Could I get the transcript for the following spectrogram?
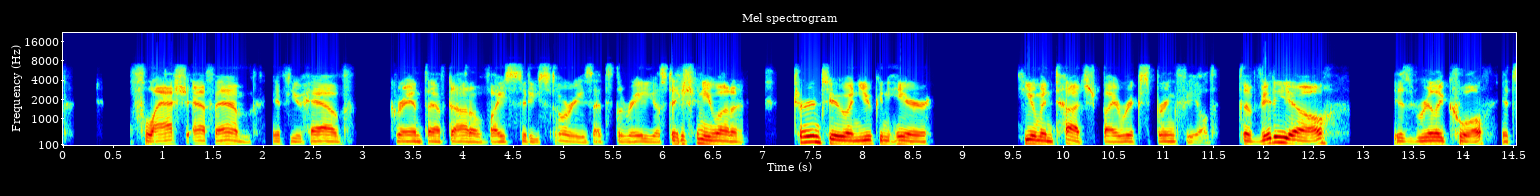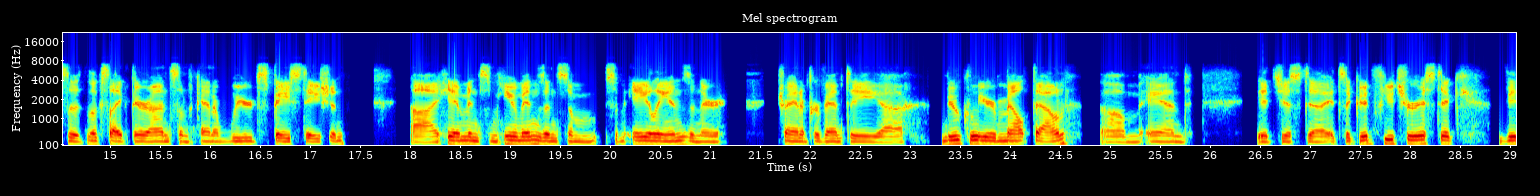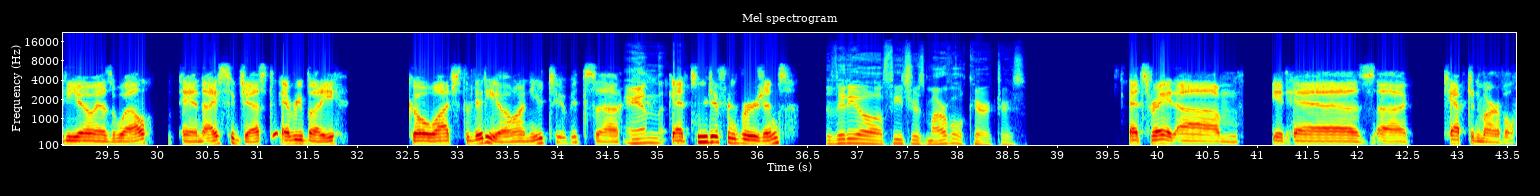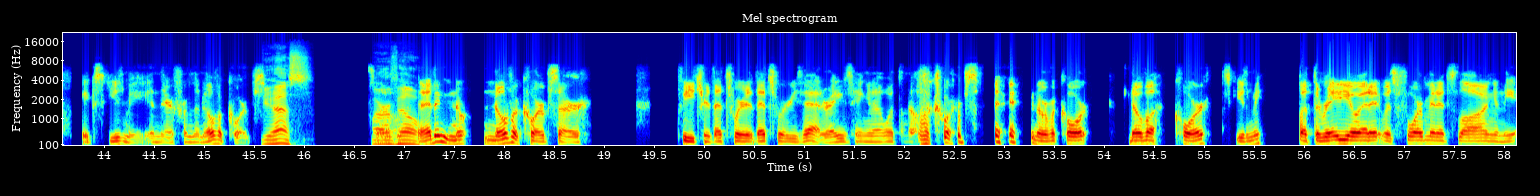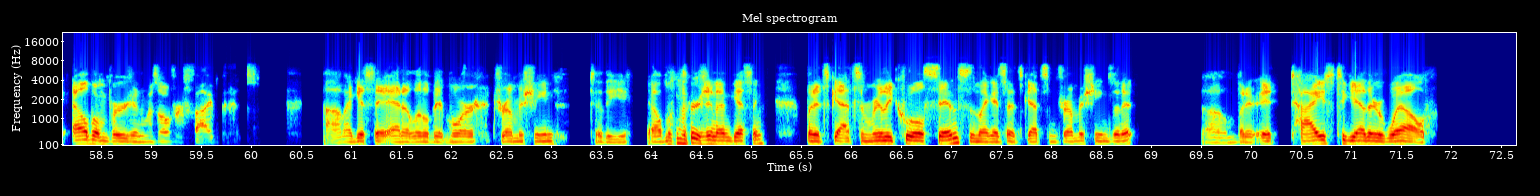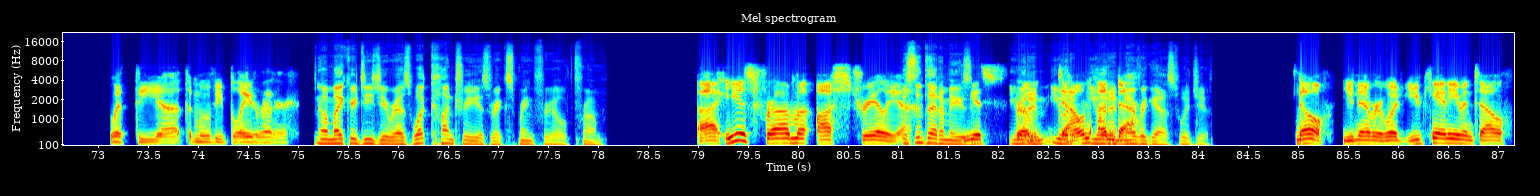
Flash FM. If you have Grand Theft Auto Vice City stories, that's the radio station you want to turn to, and you can hear "Human Touch" by Rick Springfield. The video is really cool. It's it looks like they're on some kind of weird space station. Uh, him and some humans and some some aliens, and they're trying to prevent a uh, nuclear meltdown. Um, and it just uh, it's a good futuristic video as well. And I suggest everybody go watch the video on YouTube. It's uh, and got two different versions. the video features Marvel characters. That's right. Um, it has uh, Captain Marvel, excuse me, in there from the Nova Corps. Yes. So- Marvel. and I think no- Nova Corps are featured. That's where that's where he's at, right? He's hanging out with the Nova Corps, Nova Corps, Nova Corps, excuse me. But the radio edit was four minutes long, and the album version was over five minutes. Um, I guess they add a little bit more drum machine to the album version, I'm guessing. But it's got some really cool synths, and like I said, it's got some drum machines in it. Um, but it, it ties together well with the uh, the movie Blade Runner. No, Mike or DJ Rez, what country is Rick Springfield from? Uh, he is from Australia. Isn't that He amazing? is You from would you down would you would have never guessed, would you? No, you never would. You can't even tell.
